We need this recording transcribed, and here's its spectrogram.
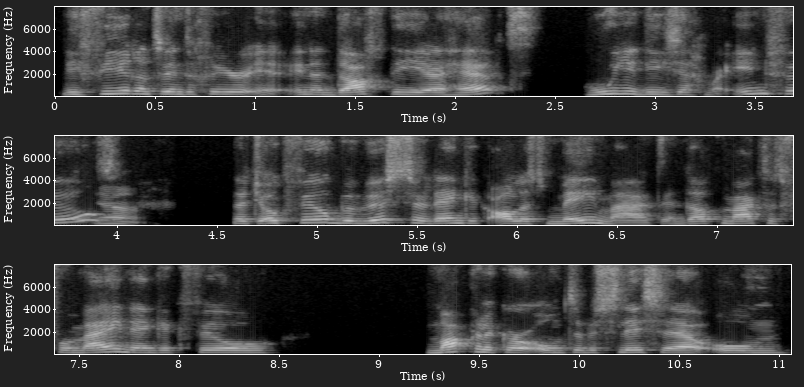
die 24 uur in, in, een dag die je hebt. Hoe je die zeg maar invult. Ja. Dat je ook veel bewuster denk ik alles meemaakt. En dat maakt het voor mij denk ik veel makkelijker om te beslissen om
